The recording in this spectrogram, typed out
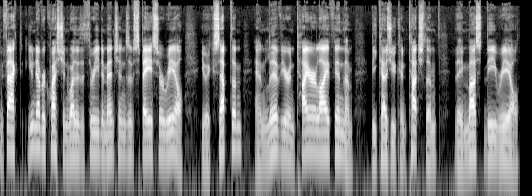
In fact, you never question whether the three dimensions of space are real. You accept them and live your entire life in them. Because you can touch them, they must be real.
